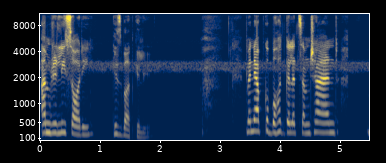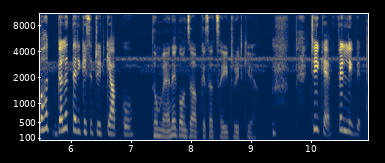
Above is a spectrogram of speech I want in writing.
I am really sorry किस बात के लिए? मैंने आपको बहुत गलत समझा एंड बहुत गलत तरीके से ट्रीट किया आपको। तो मैंने कौन सा आपके साथ सही ट्रीट किया? ठीक है फिर लीव इट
